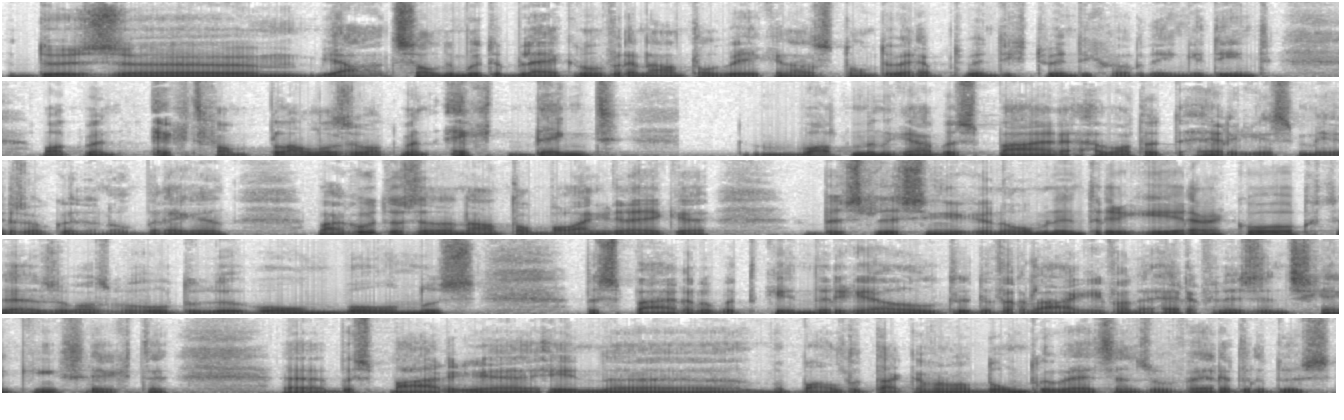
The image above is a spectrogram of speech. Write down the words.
Dus uh, ja, het zal nu moeten blijken over een aantal weken als het ontwerp 2020 wordt ingediend. Wat men echt van plan is, wat men echt denkt wat men gaat besparen en wat het ergens meer zou kunnen opbrengen. Maar goed, er zijn een aantal belangrijke beslissingen genomen in het regeerakkoord. Hè, zoals bijvoorbeeld de woonbonus, besparen op het kindergeld, de verlaging van de erfenis- en schenkingsrechten, eh, besparingen in uh, bepaalde takken van het onderwijs en zo verder. Dus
